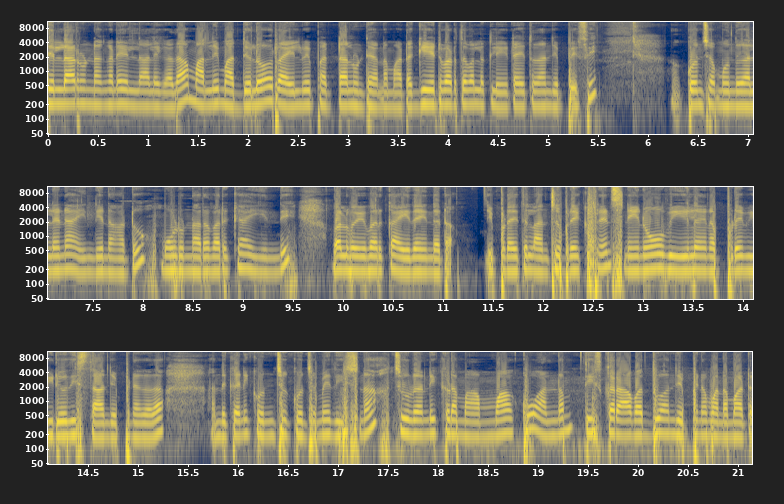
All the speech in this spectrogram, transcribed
తెల్లారు ఉండగానే వెళ్ళాలి కదా. మళ్ళీ మధ్యలో రైల్వే పట్టాలు ఉంటాయి అన్నమాట గేట్ పడితే వాళ్ళకి లేట్ అవుతుంది అని చెప్పేసి కొంచెం ముందుగానే అయింది నాటు. మూడున్నర వరకే అయ్యింది. వాళ్ళు పోయే వరకు ఐదు అయిందట ఇప్పుడైతే లంచ్ బ్రేక్ ఫ్రెండ్స్ నేను వీలైనప్పుడే వీడియో తీస్తా అని చెప్పిన కదా అందుకని కొంచెం కొంచెమే తీసిన. చూడండి ఇక్కడ మా అమ్మకు అన్నం తీసుకురావద్దు అని చెప్పినాం అన్నమాట.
